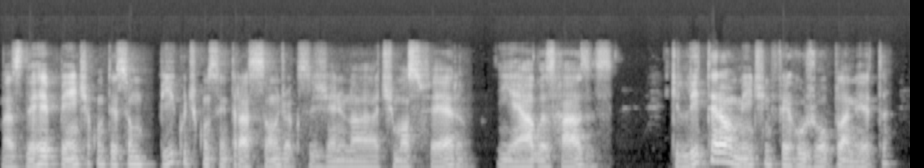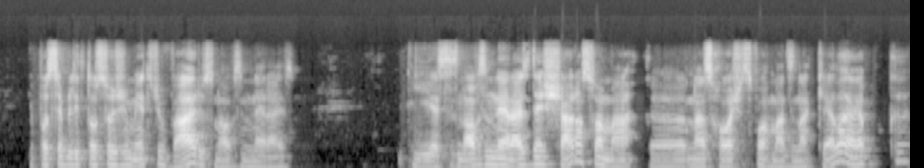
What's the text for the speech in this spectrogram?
Mas de repente aconteceu um pico de concentração de oxigênio na atmosfera e em águas rasas, que literalmente enferrujou o planeta e possibilitou o surgimento de vários novos minerais. E esses novos minerais deixaram sua marca nas rochas formadas naquela época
